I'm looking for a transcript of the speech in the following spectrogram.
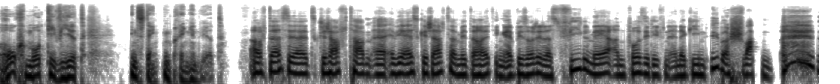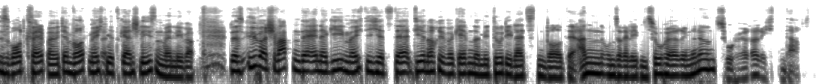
hochmotiviert ins Denken bringen wird. Auf das wir jetzt geschafft haben, äh, wir es geschafft haben mit der heutigen Episode, dass viel mehr an positiven Energien überschwappen. Das Wort gefällt mir. Mit dem Wort möchte ich jetzt gern schließen, mein Lieber. Das Überschwappen der Energie möchte ich jetzt der, dir noch übergeben, damit du die letzten Worte an unsere lieben Zuhörerinnen und Zuhörer richten darfst.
